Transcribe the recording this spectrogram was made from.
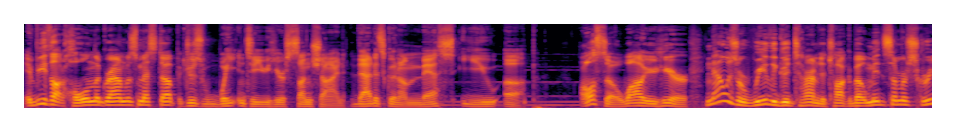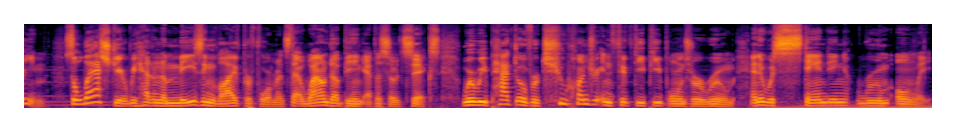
If you thought Hole in the Ground was messed up, just wait until you hear Sunshine. That is gonna mess you up. Also, while you're here, now is a really good time to talk about Midsummer Scream. So last year we had an amazing live performance that wound up being episode 6, where we packed over 250 people into a room, and it was standing room only.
